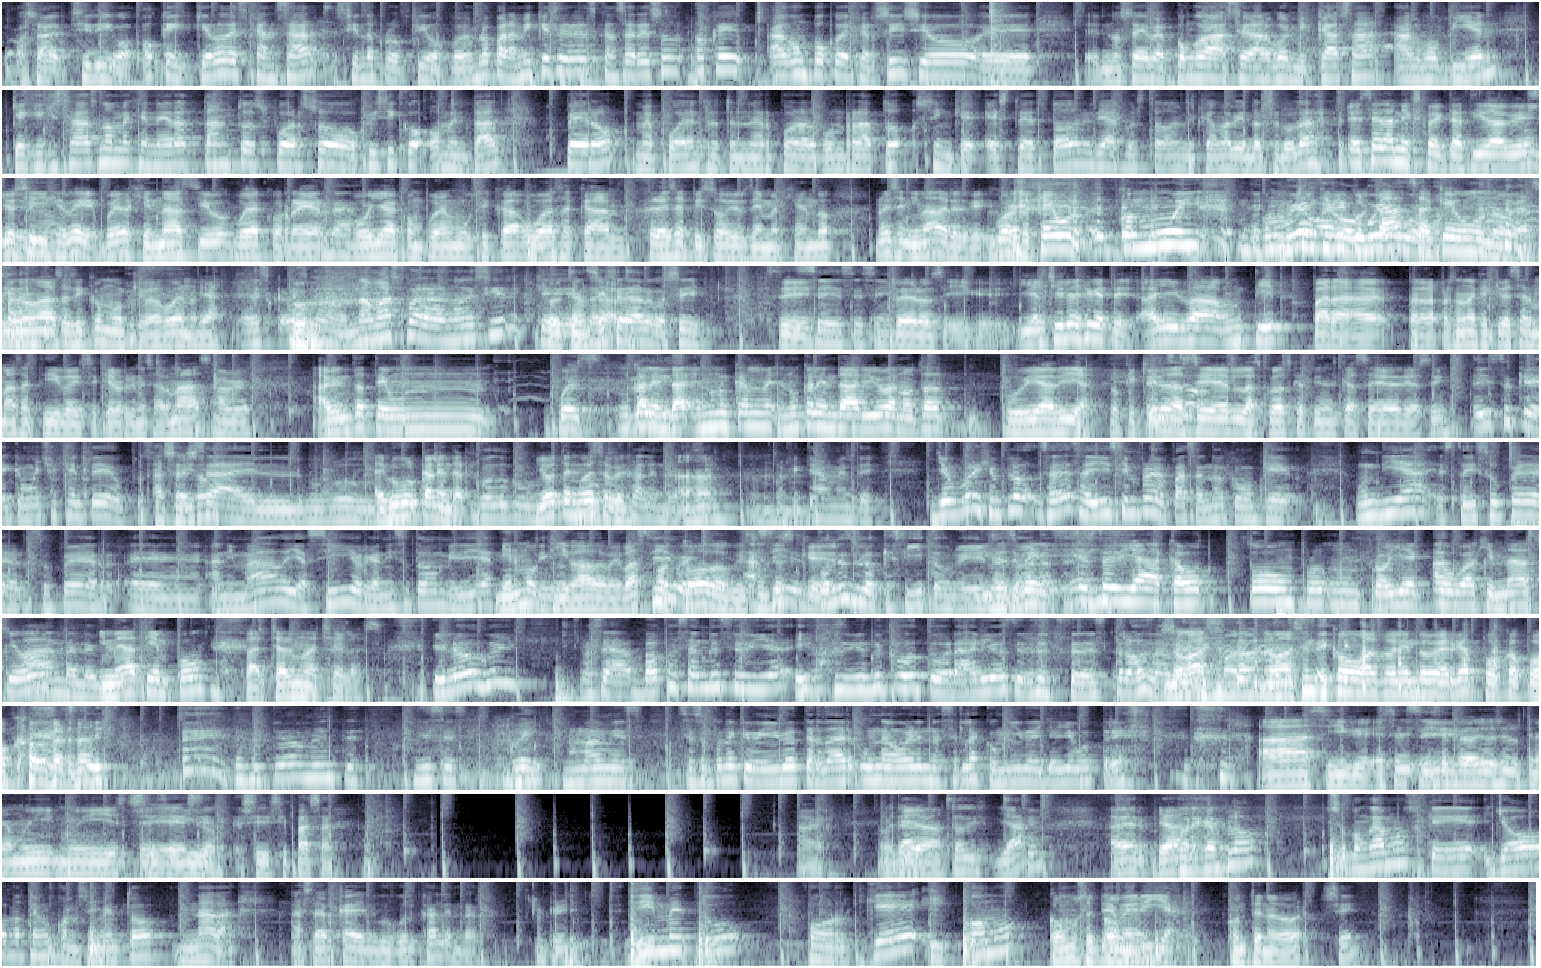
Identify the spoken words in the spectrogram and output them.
O sea, si digo, ok, quiero descansar siendo productivo. Por ejemplo, para mí, ¿qué sería descansar eso? Ok, hago un poco de ejercicio, eh, eh, no sé, me pongo a hacer algo en mi casa, algo bien, que quizás no me genera tanto esfuerzo físico o mental, pero me puede entretener por algún rato sin que esté todo el día acostado en mi cama viendo el celular. Esa era mi expectativa, güey. Yo Sí, ¿no? dije, güey, voy al gimnasio, voy a correr, O sea- voy a componer música, voy a sacar tres episodios de Emergiendo. No hice ni madres, güey. Bueno, saqué uno, con muy, con Muy mucha huevo, dificultad saqué uno, güey. Así nomás, así como que, bueno, ya. Es, es como, nada más para no decir que Estoy no hice algo, sí. Sí. Sí, sí, sí. Pero sí, güey. Y el chile, fíjate, ahí va un tip para, para la persona que quiere ser más activa y se quiere organizar más. A ver. Aviéntate un, pues, un calendario, en un, cal- en un calendario anota tu día a día, lo que quieres hacer, las cosas que tienes que hacer y así. He visto que, que mucha gente pues, utiliza el Google... El Google Calendar. Google- Yo tengo Google ese, güey. Calendar, Ajá. sí, efectivamente. Yo, por ejemplo, ¿sabes? Ahí siempre me pasa, ¿no? Como que un día estoy súper, súper eh, animado y así, organizo todo mi día. Bien motivado, güey. Vas sí, por todo, güey. Sientes que... pones bloquecitos, güey. Dices, güey, este día acabo todo un, pro- un proyecto, Ah, voy al gimnasio ándale, y me da tiempo para echarme unas chelas. Y luego, güey, o sea, va pasando ese día y vas viendo cómo tu horario se, se destroza, No güey. vas, no vas a sentir cómo vas valiendo verga poco a poco, ¿verdad? Sí. Efectivamente. Dices, güey, no mames, se supone que me iba a tardar una hora en hacer la comida y ya llevo tres. Ah, sí, güey. Ese, Sí. ese pedo yo sí lo tenía muy, muy este, Sí, sí, seguido. sí, sí pasa. A ver. Ya. A ver, Ya. por ejemplo, supongamos que yo no tengo conocimiento nada acerca del Google Calendar. Ok. Dime tú por qué y cómo ¿Cómo se come? debería. ¿Contenedor? ¿Sí?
